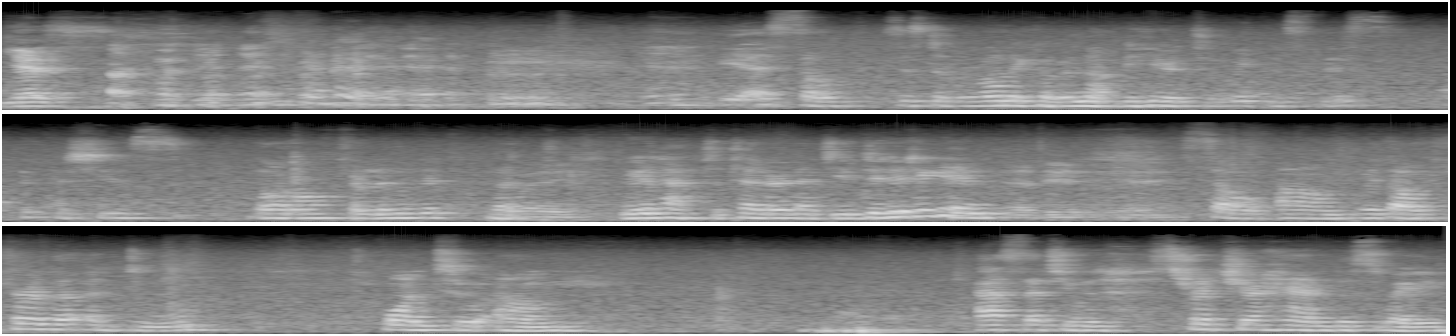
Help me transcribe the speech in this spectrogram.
Yes. Yes, so Sister Veronica will not be here to witness this because she's gone off for a little bit, but Wait. we'll have to tell her that you did it again. I did, yeah. So um, without further ado, want to um, ask that you would stretch your hand this way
